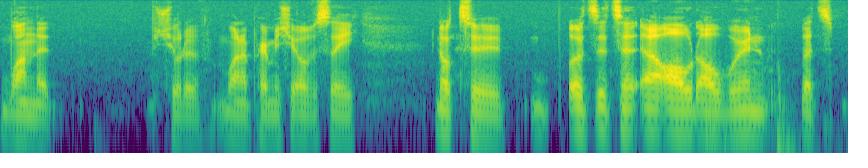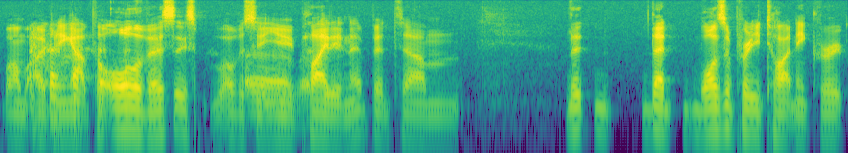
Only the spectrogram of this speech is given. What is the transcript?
one that should have won a premiership, obviously. Not to, it's, it's an old old wound that's I'm opening up for all of us. It's, obviously, Oh, you played in it, but um, that that was a pretty tight knit group.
